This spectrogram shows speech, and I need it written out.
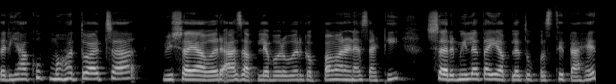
तर ह्या खूप महत्त्वाच्या विषयावर आज आपल्याबरोबर गप्पा मारण्यासाठी शर्मिलाताई आपल्यात उपस्थित आहेत.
